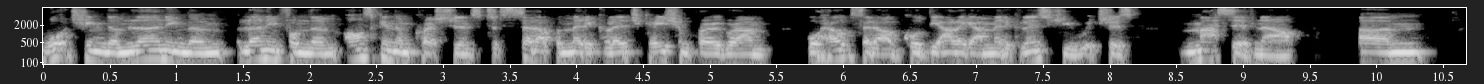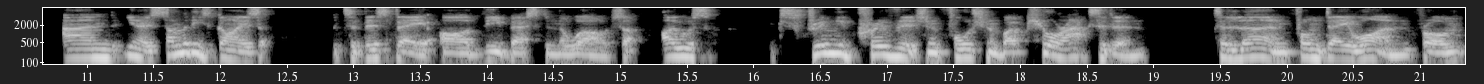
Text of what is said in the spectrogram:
watching them, learning them, learning from them, asking them questions to set up a medical education program or help set up called the Allergan Medical Institute, which is massive now. Um, and you know, some of these guys to this day are the best in the world. So I was extremely privileged and fortunate by pure accident to learn from day one from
